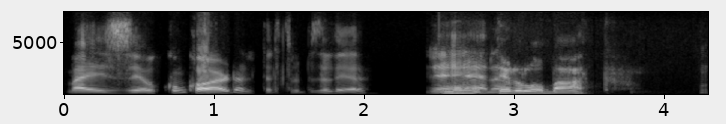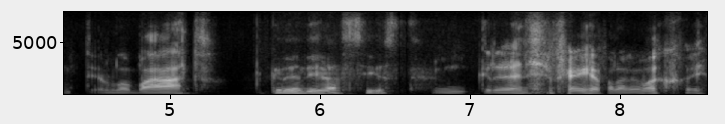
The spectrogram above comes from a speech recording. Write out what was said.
mas eu concordo, a literatura brasileira. É, Monteiro não. Lobato. Monteiro Lobato. Grande racista. Um grande. Eu ia falar a mesma coisa.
